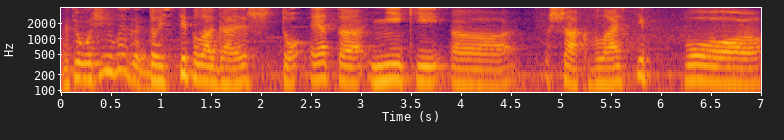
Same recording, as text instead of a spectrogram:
это очень выгодно. То есть ты полагаешь, что это некий э, шаг власти по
